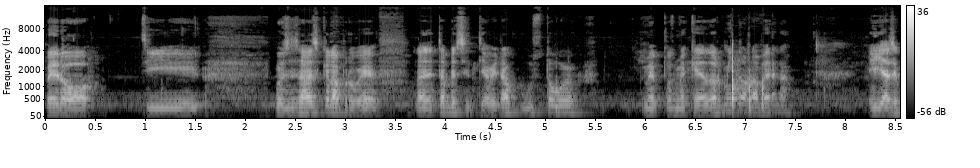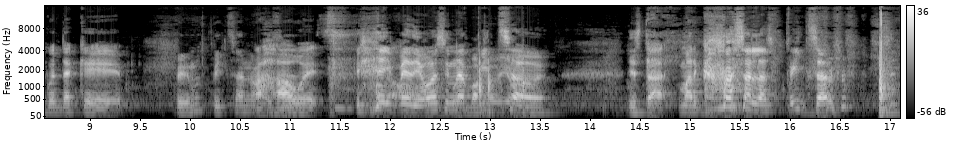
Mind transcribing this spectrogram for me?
Pero sí, pues esa vez que la probé, la neta me sentía bien a gusto, güey. Me, pues me quedé dormido a la verga. Y ya se cuenta que, Pedimos pizza, ¿no? ajá, O sea, güey. y pedimos una pizza, güey. Y está, marcamos a las pizzas.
